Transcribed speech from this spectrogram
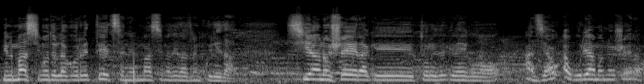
nel massimo della correttezza e nel massimo della tranquillità. Sia Nocera che Torre del Greco, anzi auguriamo a Nocera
